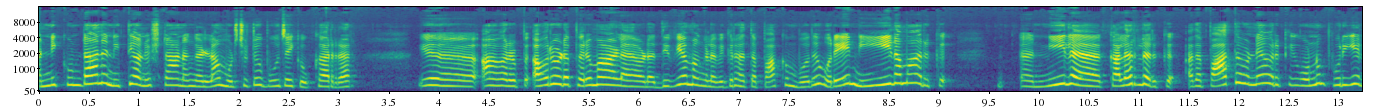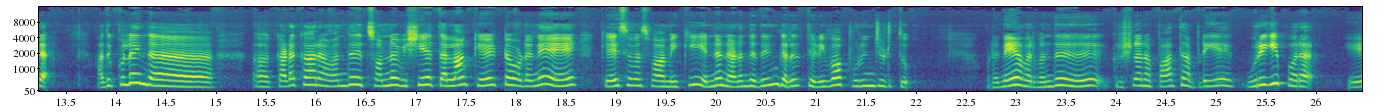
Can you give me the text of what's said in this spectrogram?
அன்னைக்குண்டான நித்திய அனுஷ்டானங்கள்லாம் முடிச்சுட்டு பூஜைக்கு உட்கார்றார். அவர் அவரோட பெருமாளோட திவ்யமங்கல விக்கிரகத்தை பார்க்கும்போது ஒரே நீளமாக இருக்குது நீல கலரில் இருக்குது அதை பார்த்த உடனே அவருக்கு ஒன்றும் புரியலை. அதுக்குள்ளே இந்த கடைக்காரன் வந்து சொன்ன விஷயத்தெல்லாம் கேட்ட உடனே கேசவ சுவாமிக்கு என்ன நடந்ததுங்கிறது தெளிவாக புரிஞ்சுடுத்து. உடனே அவர் வந்து கிருஷ்ணரை பார்த்து அப்படியே உருகி போகிறார் ஏ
